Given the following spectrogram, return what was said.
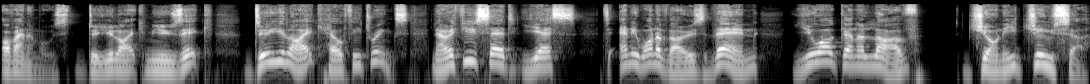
of animals? Do you like music? Do you like healthy drinks? Now, if you said yes to any one of those, then you are going to love Jonny Juicer.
